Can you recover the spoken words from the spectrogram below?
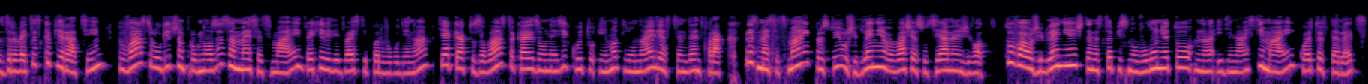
Здравейте, скъпи раци! Това е астрологична прогноза за месец май 2021 година. Тя както за вас, така и за онези, които имат луна или асцендент в рак. През месец май предстои оживление във вашия социален живот. Това оживление ще настъпи с новолунието на 11 май, което е в Телец,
